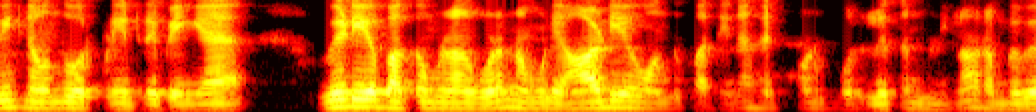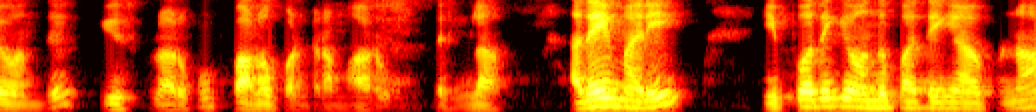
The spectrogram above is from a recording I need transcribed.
வீட்டில் வந்து ஒர்க் பண்ணிட்டு இருப்பீங்க. வீடியோ பார்க்க முடியலாம் கூட நம்முடைய ஆடியோ வந்து பார்த்தீங்கன்னா ஹெட்ஃபோன் போட்டு லிசன் பண்ணிக்கலாம். ரொம்பவே வந்து யூஸ்ஃபுல்லாக இருக்கும். ஃபாலோ பண்ணுற மாதிரி இருக்கும். சரிங்களா? அதே மாதிரி இப்போதைக்கு வந்து பார்த்தீங்க அப்படின்னா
